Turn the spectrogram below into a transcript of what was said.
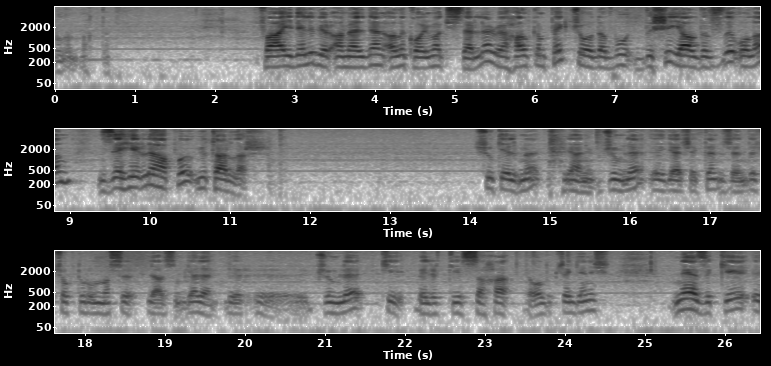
bulunmakta. Faydalı bir amelden alıkoymak isterler ve halkın pek çoğu da bu dışı yaldızlı olan zehirli hapı yutarlar. Şu kelime yani cümle e, gerçekten üzerinde çok durulması lazım gelen bir e, cümle ki belirttiği saha da oldukça geniş ne yazık ki e,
